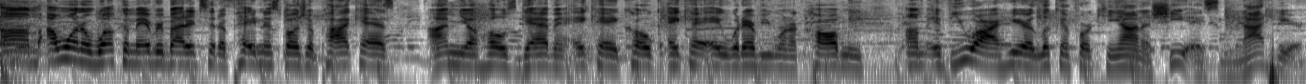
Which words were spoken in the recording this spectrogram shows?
Um, I want to welcome everybody to the Paid in Exposure Podcast. I'm your host, Gavin, aka Coke, aka whatever you want to call me. Um, if you are here looking for Kiana, she is not here.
